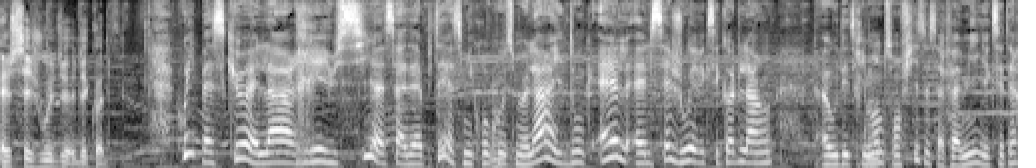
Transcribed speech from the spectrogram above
Elle sait jouer des, des codes. Oui, parce qu'elle a réussi à s'adapter à ce microcosme-là, et donc elle, elle sait jouer avec ces codes-là, hein, euh, au détriment de son fils, de sa famille, etc.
